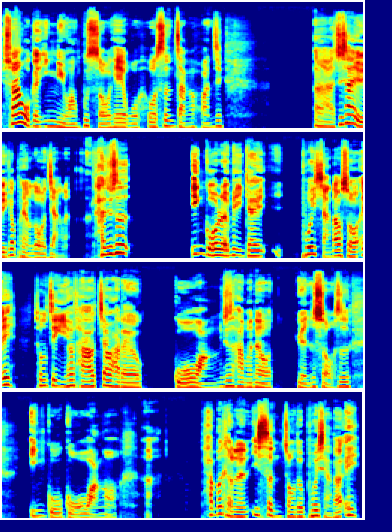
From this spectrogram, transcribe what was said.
虽然我跟英女王不熟，OK，我我生长的环境，啊、就像有一个朋友跟我讲了，他就是英国人民应该不会想到说，哎，从今以后他要叫他的国王，就是他们的元首是英国国王哦，啊，他们可能一生中都不会想到，哎，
